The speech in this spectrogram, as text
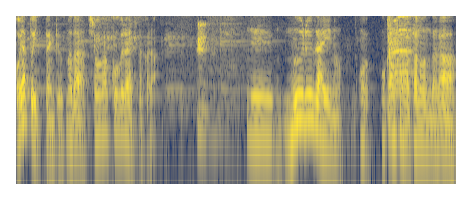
親と行ったんやけどまだ小学校ぐらいやったから。うん。でムール貝のおお母さんが頼んだら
